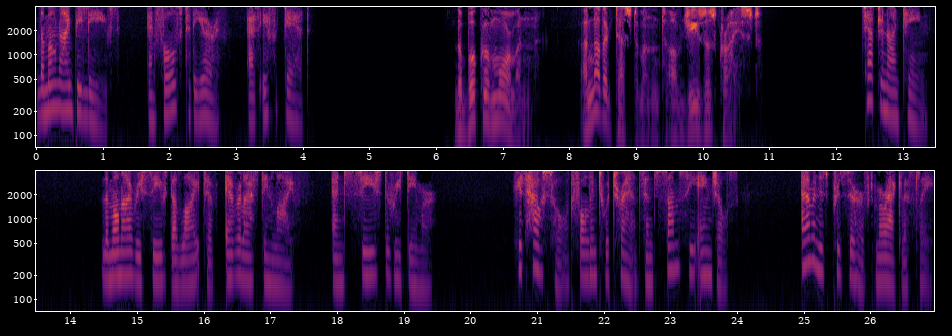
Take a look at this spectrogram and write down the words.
Lamoni believes and falls to the earth as if dead. The Book of Mormon, another testament of Jesus Christ. Chapter 19 Lamoni receives the light of everlasting life and sees the Redeemer. His household fall into a trance, and some see angels. Ammon is preserved miraculously.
